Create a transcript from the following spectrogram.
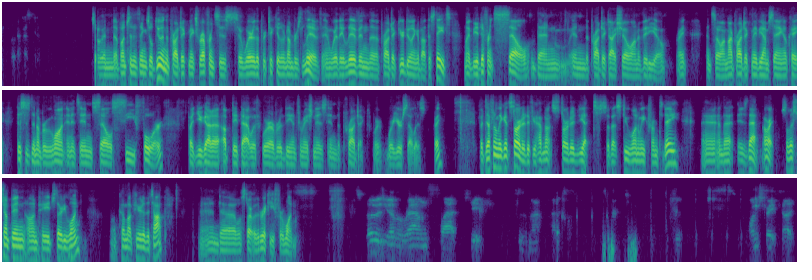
So and a bunch of the things you'll do in the project makes references to where the particular numbers live and where they live in the project you're doing about the states might be a different cell than in the project I show on a video, right? And so on my project, maybe I'm saying, okay, this is the number we want and it's in cell C4, but you got to update that with wherever the information is in the project where, where your cell is, right? But definitely get started if you have not started yet. So that's due one week from today. And that is that. All right, so let's jump in on page 31. We'll come up here to the top and uh, we'll start with Ricky for one. Suppose you have a round, flat cake. This is mathematical. One straight cut,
